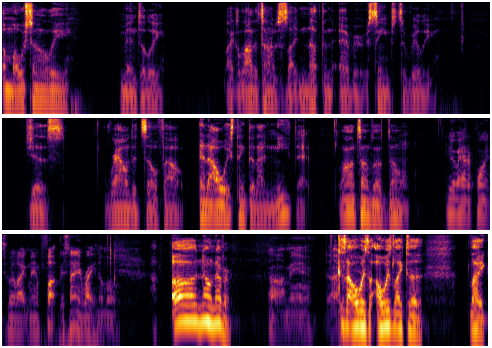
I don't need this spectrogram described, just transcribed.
emotionally, mentally. Like a lot of times it's like nothing ever seems to really just round itself out. And I always think that I need that. A lot of times I don't. You ever had a point where like, man, fuck this, I ain't writing no more. Uh no, never. Oh man, Uh, Cuz I always always like to like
